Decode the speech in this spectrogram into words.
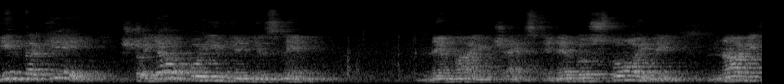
він такий, що я в порівнянні з ним не маю честі, недостойний навіть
